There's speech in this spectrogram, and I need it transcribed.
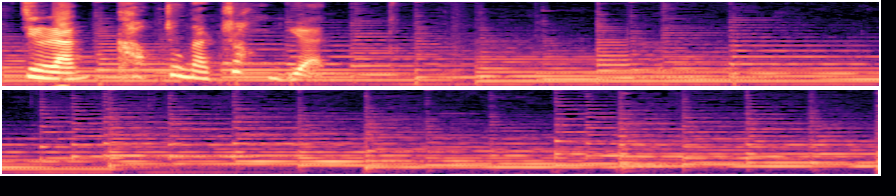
竟然考中了状元。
